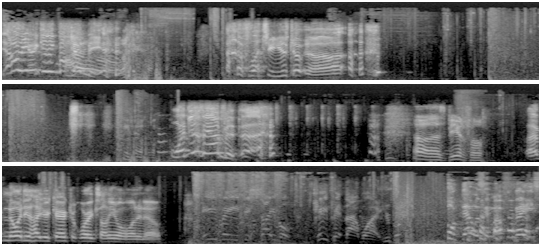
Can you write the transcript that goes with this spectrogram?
How are you getting behind me? Fletcher, you just come. Uh, what just happened? oh, that's beautiful. I have no idea how your character works. I don't even want to know. EV disabled. Keep it that way. Fuck, that was in my face.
